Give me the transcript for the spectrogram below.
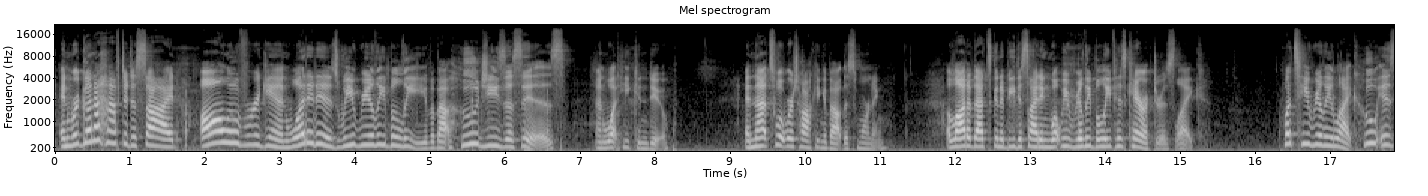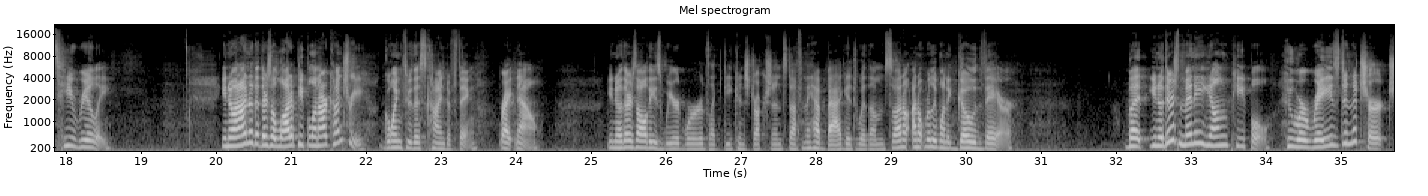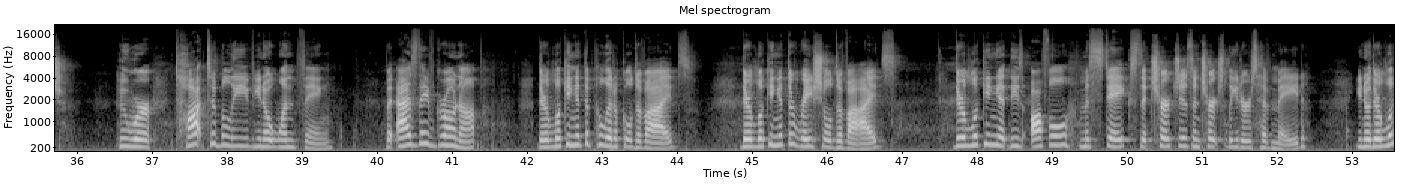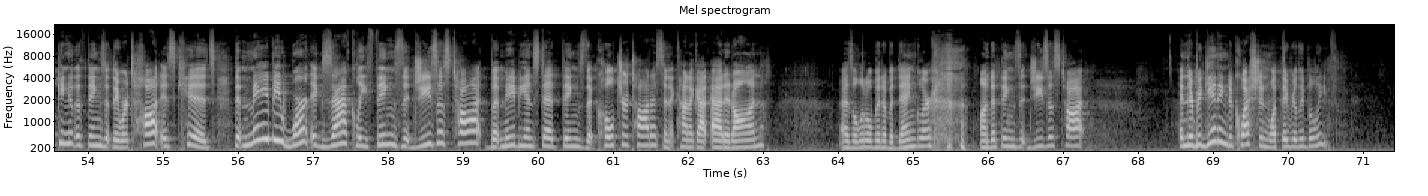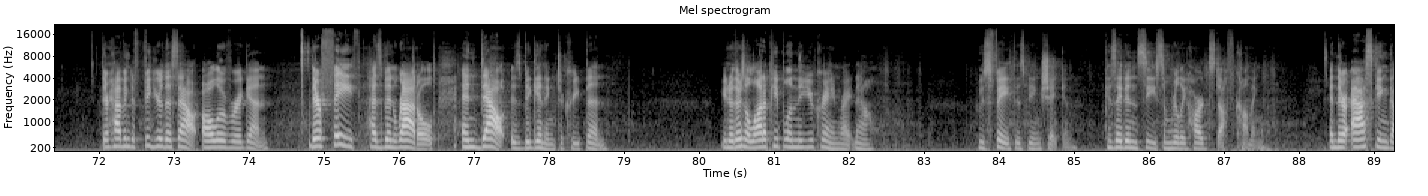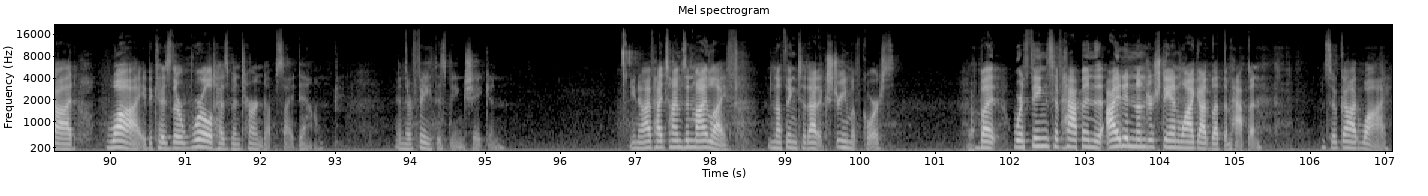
And we're going to have to decide all over again what it is we really believe about who Jesus is and what he can do. And that's what we're talking about this morning. A lot of that's going to be deciding what we really believe his character is like. What's he really like? Who is he really? You know, and I know that there's a lot of people in our country going through this kind of thing right now. You know, there's all these weird words like deconstruction and stuff, and they have baggage with them. So I don't, I don't really want to go there. But, you know, there's many young people who were raised in the church, who were taught to believe, you know, one thing. But as they've grown up, they're looking at the political divides, they're looking at the racial divides, they're looking at these awful mistakes that churches and church leaders have made. You know, they're looking at the things that they were taught as kids that maybe weren't exactly things that Jesus taught, but maybe instead things that culture taught us and it kind of got added on as a little bit of a dangler onto things that Jesus taught. And they're beginning to question what they really believe. They're having to figure this out all over again. Their faith has been rattled, and doubt is beginning to creep in. You know, there's a lot of people in the Ukraine right now whose faith is being shaken because they didn't see some really hard stuff coming. And they're asking God why, because their world has been turned upside down and their faith is being shaken. You know, I've had times in my life, nothing to that extreme, of course, but where things have happened that I didn't understand why God let them happen. And so, God, why?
